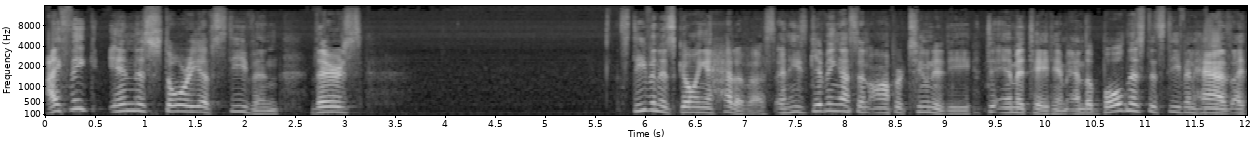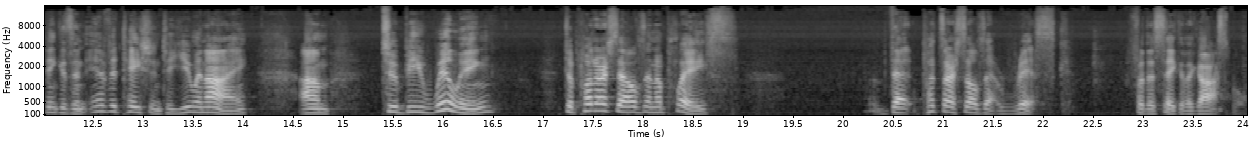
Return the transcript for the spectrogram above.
I think in the story of Stephen, there's Stephen is going ahead of us, and he's giving us an opportunity to imitate him. And the boldness that Stephen has, I think, is an invitation to you and I um, to be willing to put ourselves in a place that puts ourselves at risk for the sake of the gospel,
